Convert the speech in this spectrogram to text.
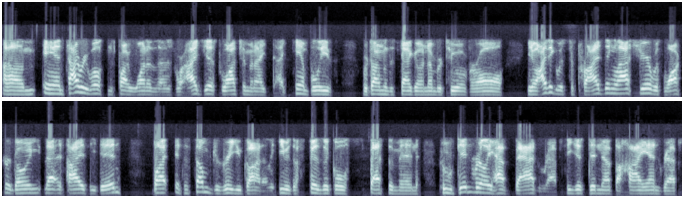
Um, and Tyree Wilson's probably one of those where I just watch him and I, I can't believe we're talking about this guy going number two overall. You know, I think it was surprising last year with Walker going that as high as he did, but to some degree you got it. Like he was a physical specimen who didn't really have bad reps. He just didn't have the high end reps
